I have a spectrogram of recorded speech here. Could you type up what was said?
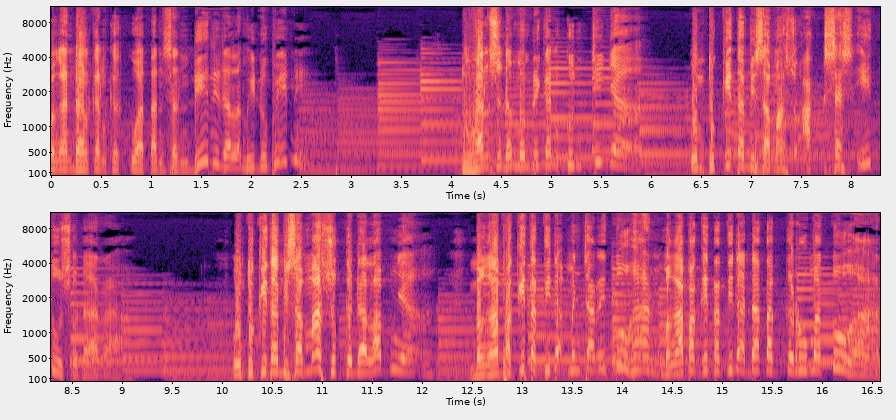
mengandalkan kekuatan sendiri dalam hidup ini? Tuhan sudah memberikan kuncinya untuk kita bisa masuk akses itu saudara untuk kita bisa masuk ke dalamnya. Mengapa kita tidak mencari Tuhan? Mengapa kita tidak datang ke rumah Tuhan?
